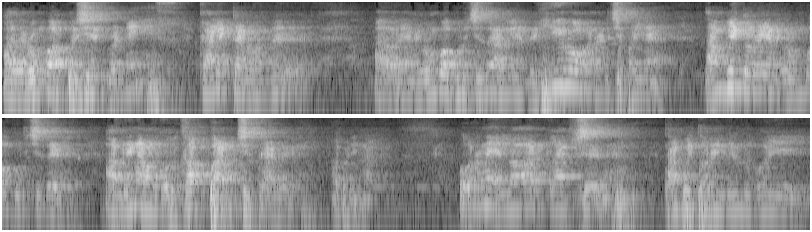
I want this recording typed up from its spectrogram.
அதை ரொம்ப அப்ரிஷியேட் பண்ணி கலெக்டர் வந்து அவர் எனக்கு ரொம்ப பிடிச்சது. அதில் இந்த ஹீரோவை நடித்த பையன் தம்பித்துறை எனக்கு ரொம்ப பிடிச்சது. அப்படின்னு அவனுக்கு ஒரு கப் அனுப்பிச்சிருக்காரு அப்படின்னா. உடனே எல்லாரும் கிளாப்ஸு தம்பி இங்கிருந்து போய்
